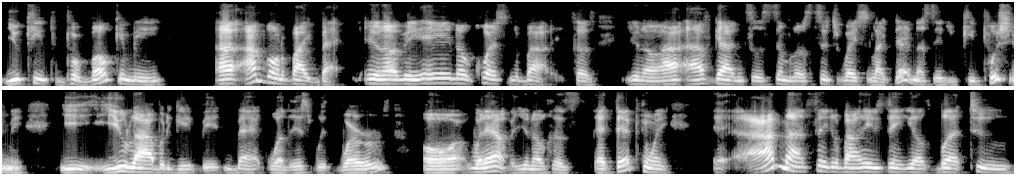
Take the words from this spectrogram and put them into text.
you keep provoking me, I'm gonna bite back. You know what I mean? Ain't no question about it. Because, you know, I, have gotten to a similar situation like that. And I said, you keep pushing me. You, you liable to get bitten back, whether it's with words or whatever, you know, because at that point, I'm not thinking about anything else but to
